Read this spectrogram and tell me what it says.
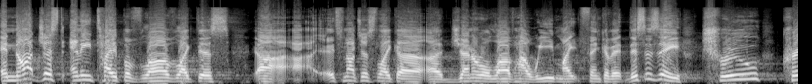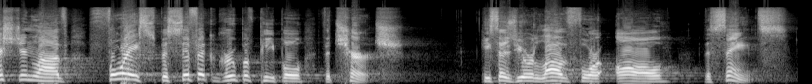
And not just any type of love like this. Uh, it's not just like a, a general love, how we might think of it. This is a true Christian love for a specific group of people, the church. He says, Your love for all the saints.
